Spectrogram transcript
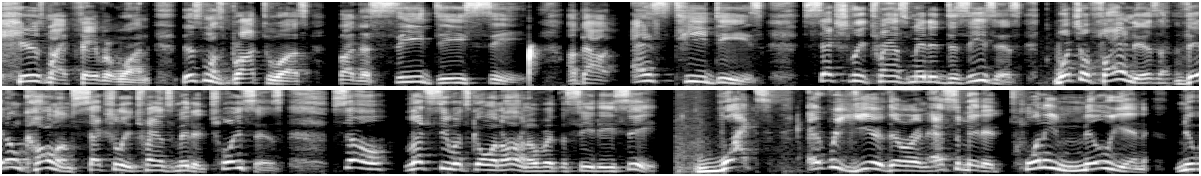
here's my favorite one. This one's brought to us by the CDC about STDs, sexually transmitted diseases. What you'll find is they don't call them sexually transmitted choices. So let's see what's going on over at the CDC. What? Every year there are an estimated 20 million new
